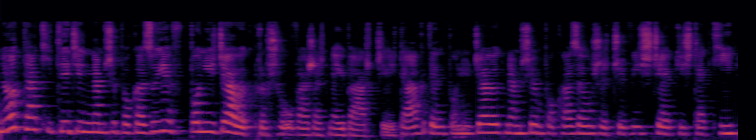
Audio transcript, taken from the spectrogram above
No taki tydzień nam się pokazuje, w poniedziałek proszę uważać najbardziej, tak? Ten poniedziałek nam się pokazał rzeczywiście jakiś taki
